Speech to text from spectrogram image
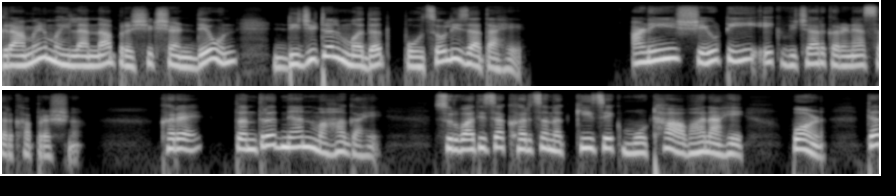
ग्रामीण महिलांना प्रशिक्षण देऊन डिजिटल मदत पोहोचवली जात आहे. आणि शेवटी एक विचार करण्यासारखा प्रश्न. खरंय तंत्रज्ञान महाग आहे सुरुवातीचा खर्च नक्कीच एक मोठं आव्हान आहे पण त्या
